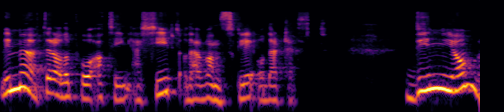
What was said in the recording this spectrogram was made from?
Vi møter alle på at ting er kjipt, og det er vanskelig, og det er tøft. Din jobb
